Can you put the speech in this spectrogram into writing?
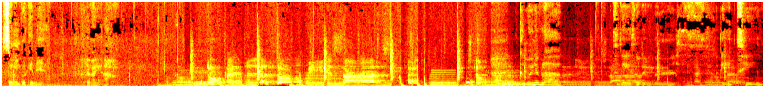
So I'm booking it. All right, y'all. Good morning vlog. Today is November 18th.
